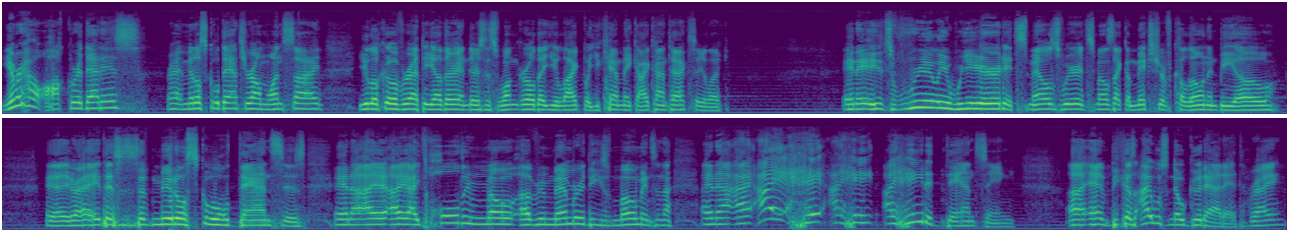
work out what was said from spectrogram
You remember how awkward that is? Right? Middle school dance, you're on one side, you look over at the other, and there's this one girl that you like, but you can't make eye contact, so you're like, and it's really weird. It smells weird. It smells like a mixture of cologne and BO. Yeah, right? This is the middle school dances. And I, I, I totally remo- uh, remember these moments. And I, and I, I, hate, I, hate, I hated dancing uh, and because I was no good at it, right?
